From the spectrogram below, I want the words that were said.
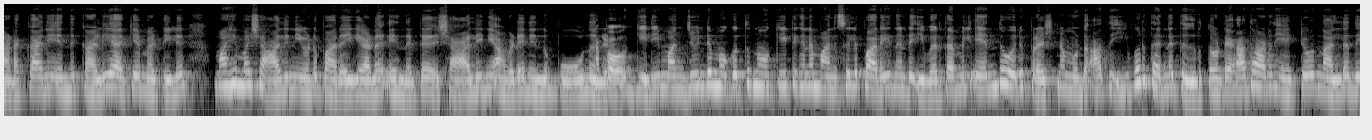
നടക്കാൻ എന്ന് കളിയാക്കിയ മട്ടിൽ മഹിമ ശാലിനിയോട് പറയുകയാണ്. എന്നിട്ട് ശാലിനി അവിടെ നിന്നും പോകുന്നുണ്ട്. അപ്പോൾ ഗിരി മഞ്ജുവിന്റെ മുഖത്ത് നോക്കിയിട്ട് ഇങ്ങനെ മനസ്സിൽ പറയുന്നുണ്ട് ഇവർ തമ്മിൽ എന്തോ ഒരു പ്രശ്നമുണ്ട് അത് ഇവർ തന്നെ തീർത്തോട്ടെ അതാണ് ഏറ്റവും നല്ലത്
